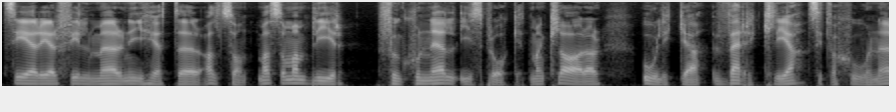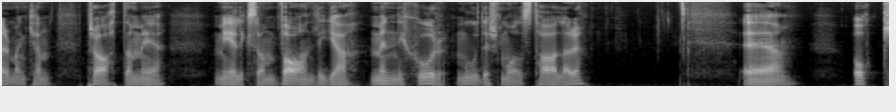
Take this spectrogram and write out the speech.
serier, filmer, nyheter, allt sånt. Alltså man blir funktionell i språket, man klarar olika verkliga situationer, man kan prata med, med liksom vanliga människor, modersmålstalare eh, Och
